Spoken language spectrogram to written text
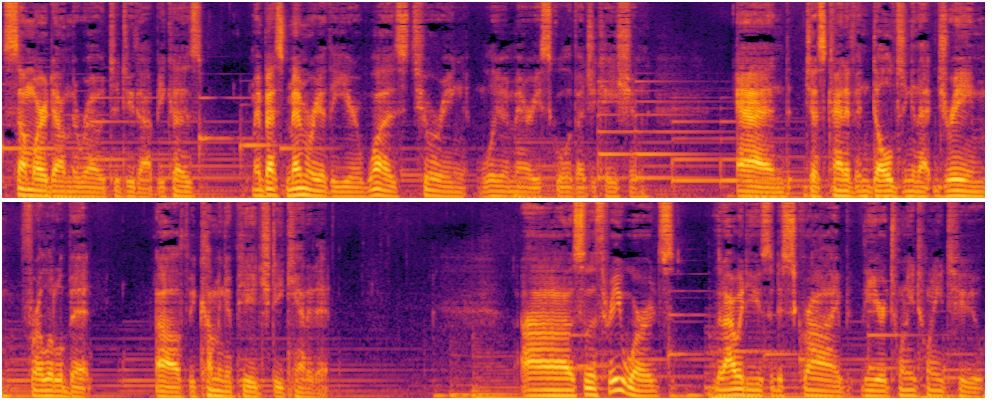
somewhere down the road to do that because my best memory of the year was touring William Mary School of Education and just kind of indulging in that dream for a little bit of becoming a PhD candidate. Uh, so the three words that I would use to describe the year 2022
